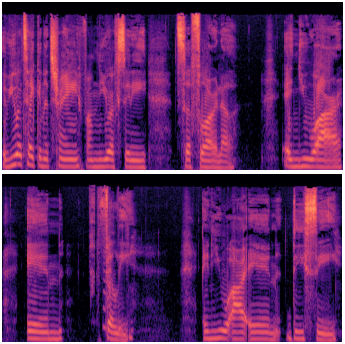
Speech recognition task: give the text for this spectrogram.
If you are taking a train from New York City to Florida and you are in Philly and you are in DC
